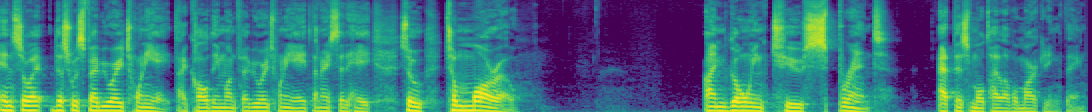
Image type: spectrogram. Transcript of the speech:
And, so I, this was February 28th. I called him on February 28th and I said, "Hey, so tomorrow I'm going to sprint at this multi-level marketing thing.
